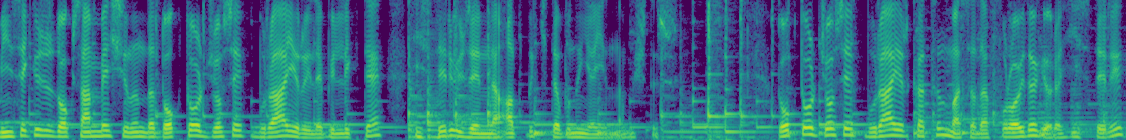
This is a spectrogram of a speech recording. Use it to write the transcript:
1895 yılında Doktor Joseph Breyer ile birlikte Histeri Üzerine adlı kitabını yayınlamıştır. Doktor Joseph Breyer katılmasa da Freud'a göre histeri,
